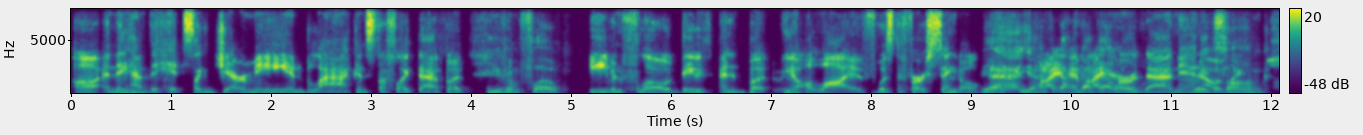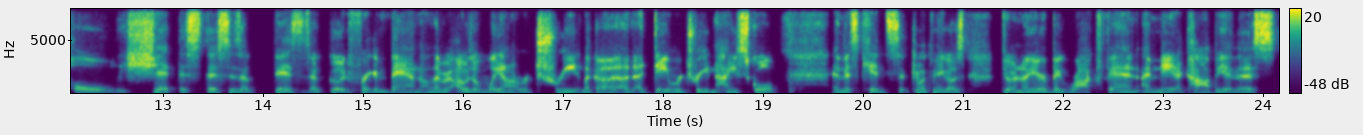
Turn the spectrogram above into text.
Uh, and they have the hits like Jeremy and Black and stuff like that. But even flow even flow they and but you know alive was the first single yeah yeah when i, and when i heard one. that man Great i was song. like holy shit this this is a this is a good friggin' band i'll never i was away on a retreat like a, a, day retreat in high school and this kid came up to me and goes do i know you're a big rock fan i made a copy of this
